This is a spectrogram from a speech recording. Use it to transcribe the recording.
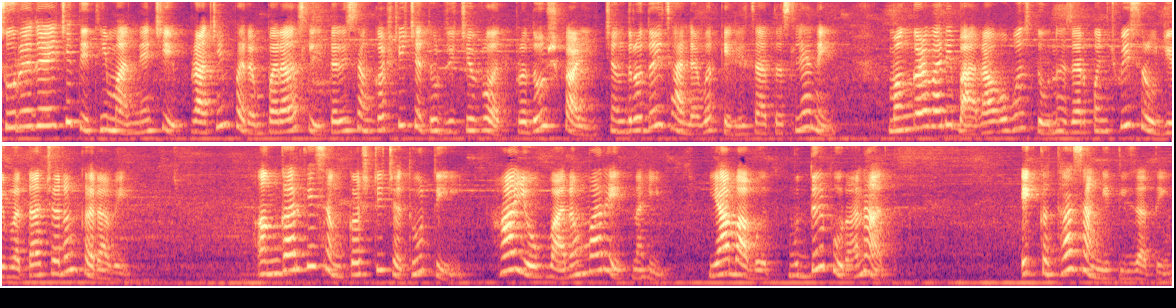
सूर्योदयाची तिथी मानण्याची प्राचीन परंपरा असली तरी संकष्टी चतुर्थीचे व्रत प्रदोषकाळी चंद्रोदय झाल्यावर केले जात असल्याने मंगळवारी बारा ऑगस्ट दोन हजार पंचवीस रोजी व्रताचरण करावे. अंगारकी संकष्टी चतुर्थी हा योग वारंवार येत नाही. याबाबत मुद्दल पुराणात एक कथा सांगितली जाते.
